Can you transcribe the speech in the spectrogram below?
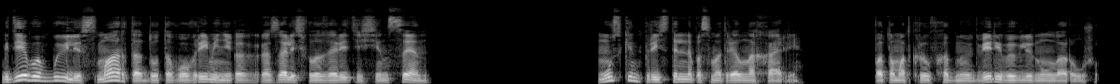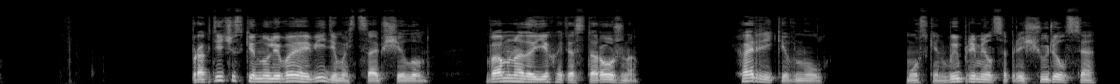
Где бы были с марта до того времени, как оказались в лазарете Синсен? Мускин пристально посмотрел на Харри. Потом открыл входную дверь и выглянул наружу. «Практически нулевая видимость», — сообщил он. «Вам надо ехать осторожно». Харри кивнул. Мускин выпрямился, прищурился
